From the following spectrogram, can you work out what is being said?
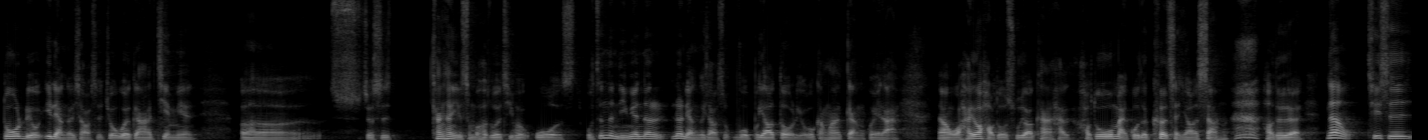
多留一两个小时，就为跟他见面，呃，就是看看有什么合作的机会。我我真的宁愿那那两个小时我不要逗留，我赶快赶回来。那我还有好多书要看，还好多我买过的课程要上，好对不对？那其实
